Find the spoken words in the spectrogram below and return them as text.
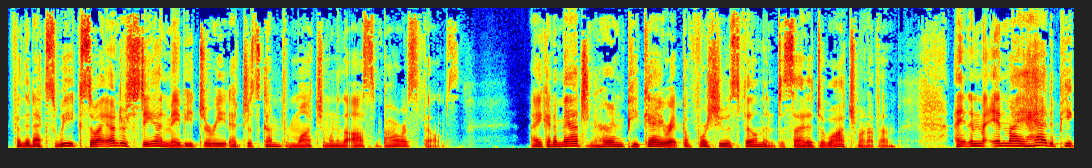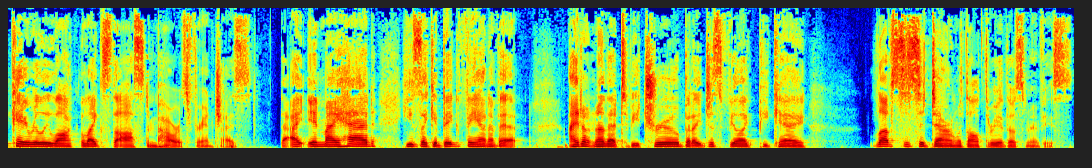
for the next week, so I understand maybe Dorit had just come from watching one of the Austin Powers films. I can imagine her and PK right before she was filming decided to watch one of them. I, in, my, in my head, PK really lo- likes the Austin Powers franchise. I, in my head, he's like a big fan of it. I don't know that to be true, but I just feel like PK loves to sit down with all three of those movies.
